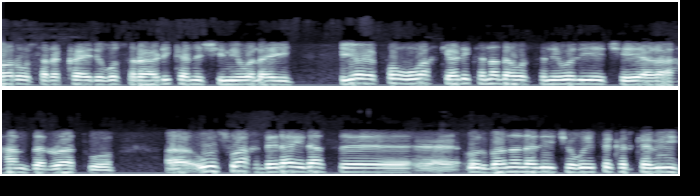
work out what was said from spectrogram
کار وسره کړی دغه سره اړیکه نشي نیولای یا یې په هغه وخت کې اړیکه نه دا ورته نیولې چې هغه هم ضرورت وو اوس وخت ډیری داس اورګانونه دي چې غوي فکر کوي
